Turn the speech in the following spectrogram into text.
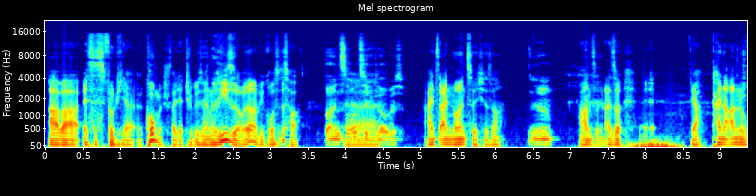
Aber es ist wirklich äh, komisch, weil der Typ ist ja ein Riese, oder? Wie groß ist er? Bei 1,90, äh, glaube ich. 1,91 ist er. Ja. Wahnsinn. Also, äh, ja, keine Ahnung,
